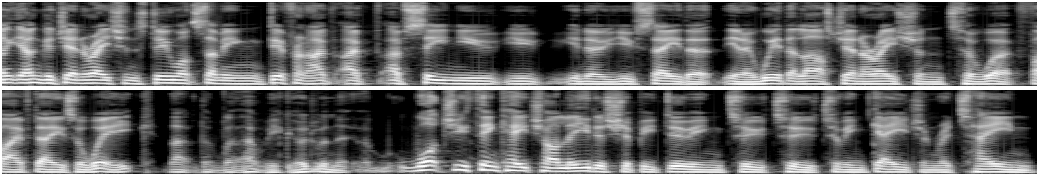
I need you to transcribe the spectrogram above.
younger generations do want something different. I've, I've I've seen you you you know you say that you know we're the last generation to work five days a week. That well, that would be good, wouldn't it? What do you think HR leaders should be doing to to to engage and retain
